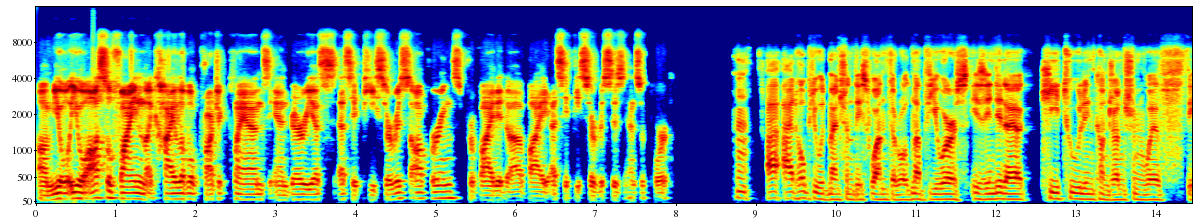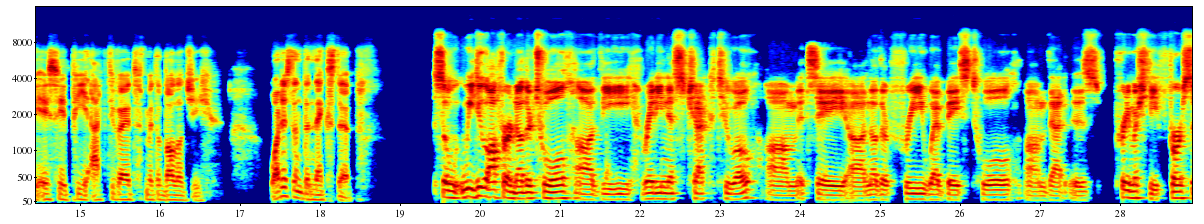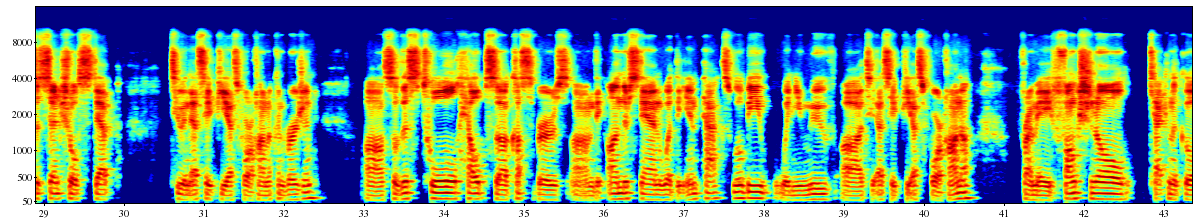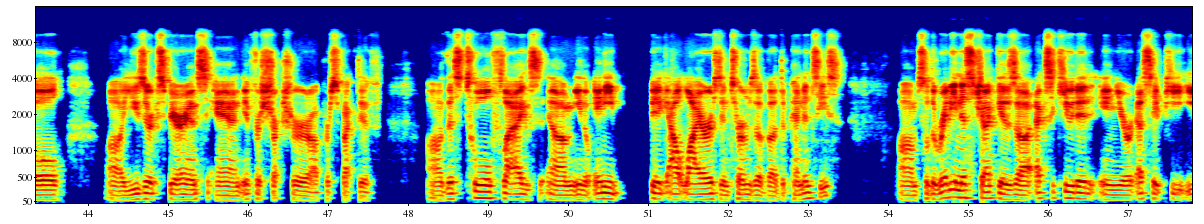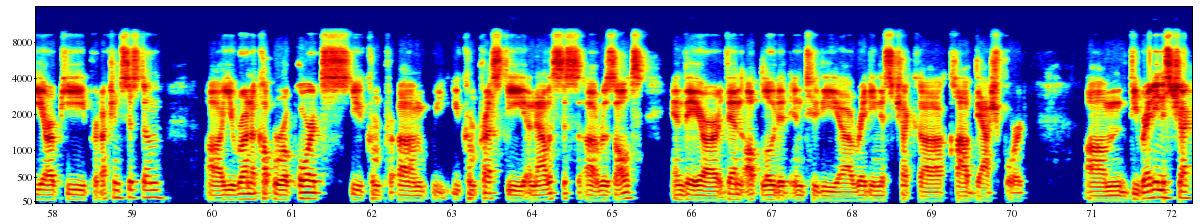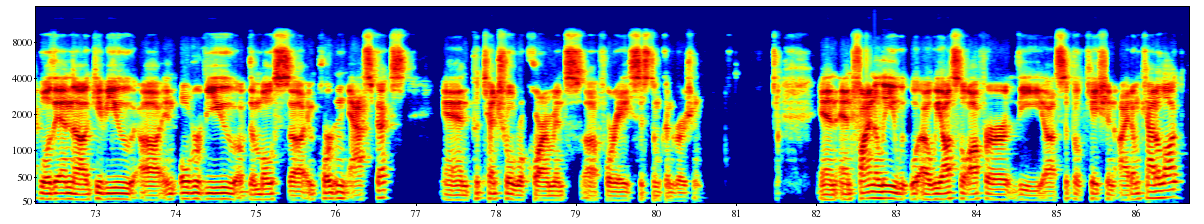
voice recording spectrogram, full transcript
Um, you'll you'll also find like high level project plans and various SAP service offerings provided uh, by SAP services and support. Hmm. I'd hope you would mention this one. The roadmap viewers is indeed a key tool in conjunction with the SAP Activate methodology. What is then the next step? So we do offer another tool, uh, the Readiness Check 2.0. Um, it's a uh, another free web-based tool um, that is pretty much the first essential step to an SAP S4 HANA conversion. Uh, so this tool helps uh, customers um, they understand what the impacts will be when you move uh, to SAP S4 HANA from a functional, technical, uh, user experience, and infrastructure perspective. Uh, this tool flags um, you know any big outliers in terms of dependencies. Um, so the readiness check is executed in your SAP ERP production system uh, you run a couple reports, you, comp- um, you compress the analysis uh, results, and they are then uploaded into the uh, readiness check uh, cloud dashboard. Um, the readiness check will then uh, give you uh, an overview of the most important aspects and potential requirements for a system conversion. And, and finally, we, we also offer the simplification item catalog.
